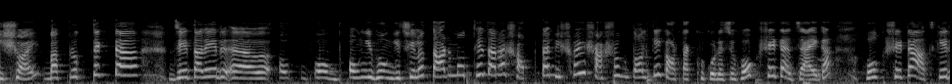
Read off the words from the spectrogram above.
বিষয় বা প্রত্যেকটা যে তাদের অঙ্গিভঙ্গি ছিল, তার মধ্যে তারা সবটা বিষয়ে শাসক দলকে কটাক্ষ করেছে। হোক সেটা জায়গা, হোক সেটা আজকের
